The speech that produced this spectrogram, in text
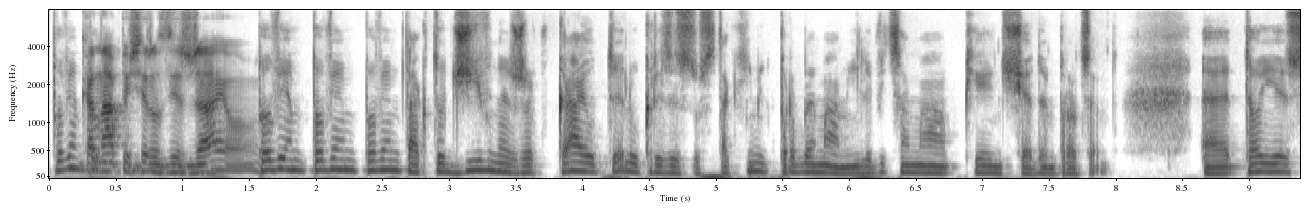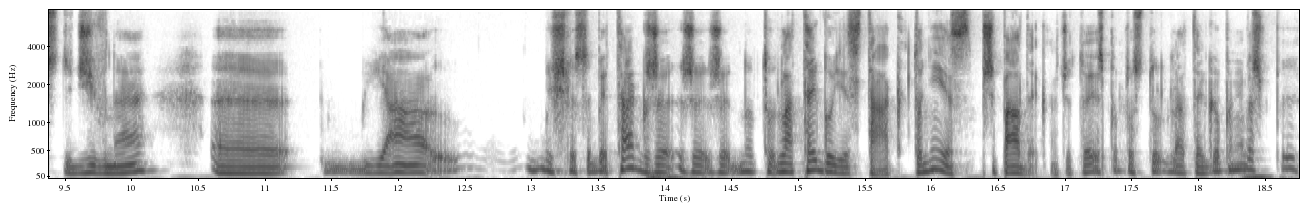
powiem. Kanapy się rozjeżdżają? Powiem, powiem, powiem tak, to dziwne, że w kraju tylu kryzysów z takimi problemami lewica ma 5-7%. E, To jest dziwne. E, Ja myślę sobie tak, że, że, że no to dlatego jest tak. To nie jest przypadek. Znaczy, to jest po prostu dlatego, ponieważ y,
